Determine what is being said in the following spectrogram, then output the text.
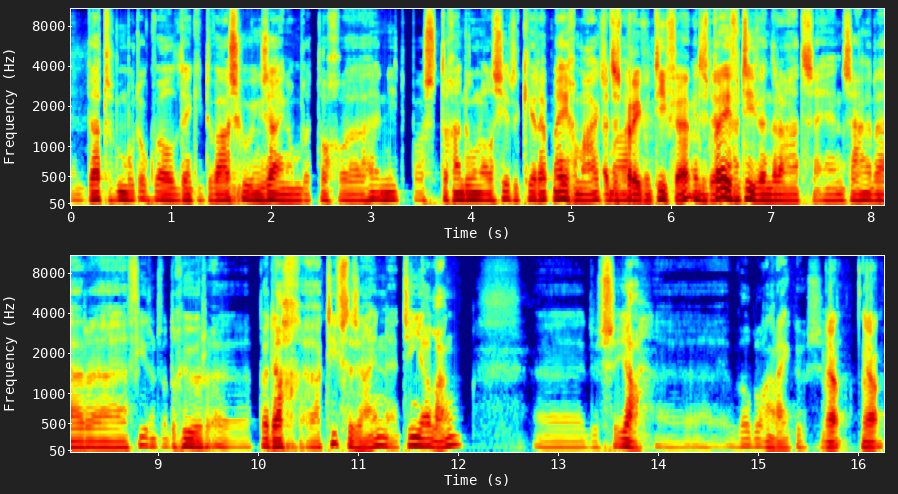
En dat moet ook wel, denk ik, de waarschuwing zijn. Om dat toch uh, niet pas te gaan doen als je het een keer hebt meegemaakt. Het is preventief, hè? Het is preventief, inderdaad. En ze hangen daar uh, eh, 24 uur per dag actief te zijn, tien jaar lang. dus ja, wel belangrijk dus. Ja, ja.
